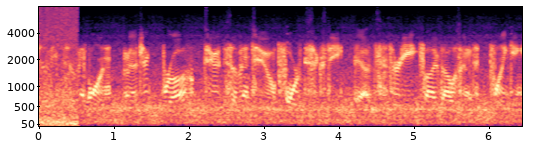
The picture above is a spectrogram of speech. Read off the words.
Chevy 7-1, Bra, 272, 460, at 35,000, flanking.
